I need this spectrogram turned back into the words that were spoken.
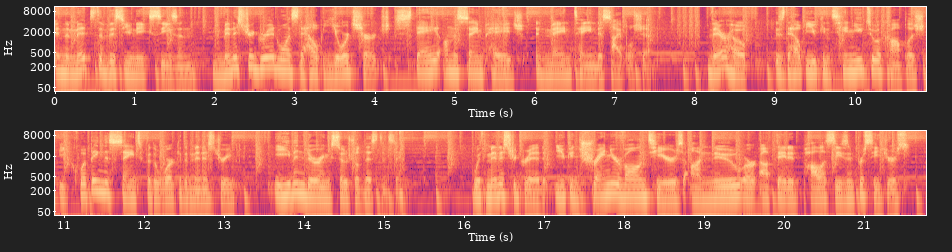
In the midst of this unique season, Ministry Grid wants to help your church stay on the same page and maintain discipleship. Their hope is to help you continue to accomplish equipping the saints for the work of the ministry, even during social distancing. With Ministry Grid, you can train your volunteers on new or updated policies and procedures,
